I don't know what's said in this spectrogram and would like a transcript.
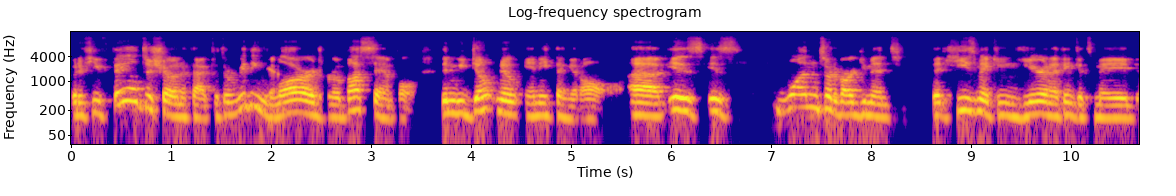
But if you fail to show an effect with a really yeah. large robust sample then we don't know anything at all uh, is is one sort of argument that he's making here, and I think it's made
